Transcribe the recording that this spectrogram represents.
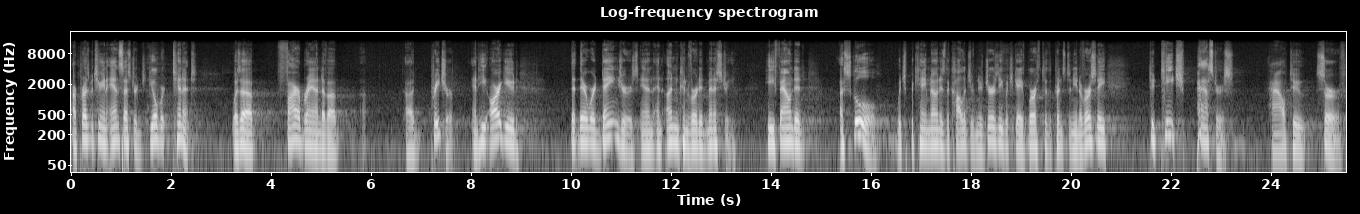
Our Presbyterian ancestor, Gilbert Tennent, was a firebrand of a, a preacher, and he argued that there were dangers in an unconverted ministry. He founded a school which became known as the College of New Jersey, which gave birth to the Princeton University, to teach pastors how to serve.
